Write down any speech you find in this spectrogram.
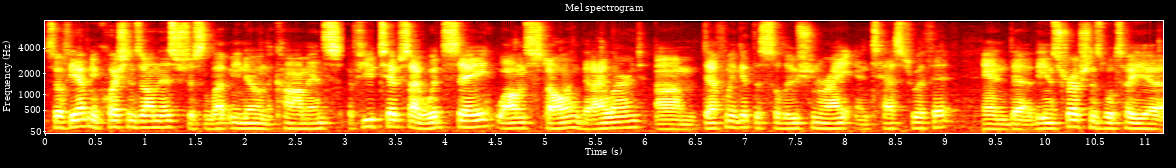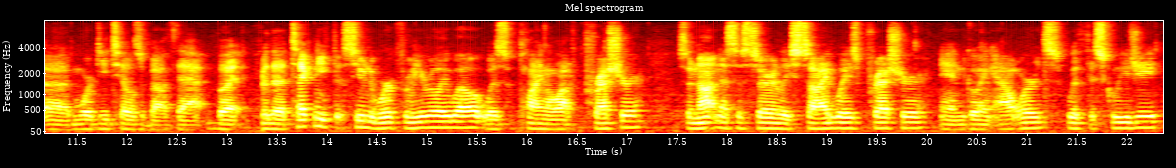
So if you have any questions on this, just let me know in the comments. A few tips I would say while installing that I learned. Um, definitely get the solution right and test with it. And uh, the instructions will tell you uh, more details about that. But for the technique that seemed to work for me really well was applying a lot of pressure. So not necessarily sideways pressure and going outwards with the squeegee,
